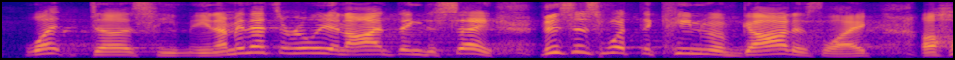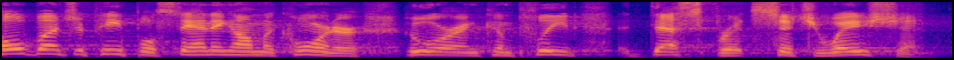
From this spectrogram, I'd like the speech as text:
What does he mean? I mean, that's really an odd thing to say. This is what the kingdom of God is like a whole bunch of people standing on the corner who are in complete desperate situation.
